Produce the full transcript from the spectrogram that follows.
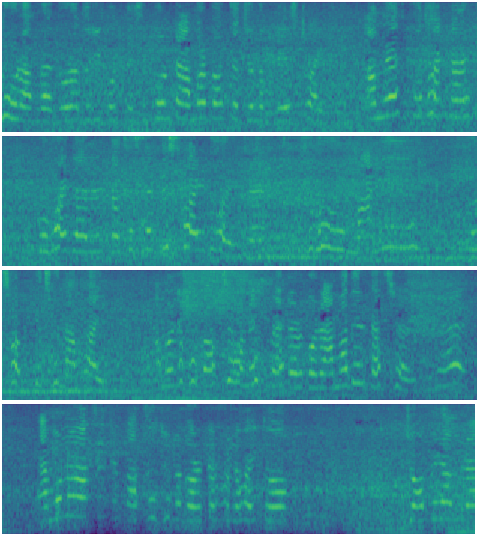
door আমরা দৌড়াদৌড়ি করতেছি কোনটা আমার বাচ্চার জন্য বেস্ট হয়? আমরা কোথাকার প্রোভাইডারের কাছে স্যাটিসফাইড হই যে শুধু মানি তো সব কিছু না ভাই আমার কাছে বাচ্চা অনেক ম্যাটার করে আমাদের কাছে আর কি হ্যাঁ? এমনও আছে যে বাচ্চার জন্য দরকার হলে হয়তো জবের আমরা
